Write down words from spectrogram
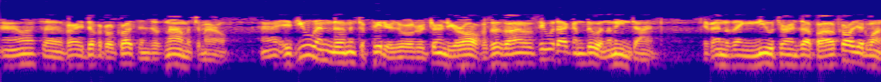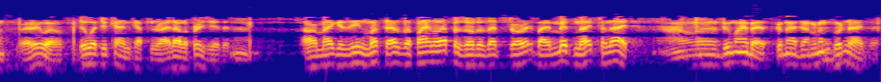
Well, that's a very difficult question just now, Mr. Merrill. Uh, if you and uh, Mr. Peters will return to your offices, I'll see what I can do in the meantime. If anything new turns up, I'll call you at once. Very well. Do what you can, Captain Wright. I'll appreciate it. Our magazine must have the final episode of that story by midnight tonight. I'll uh, do my best. Good night, gentlemen. Good night, sir.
